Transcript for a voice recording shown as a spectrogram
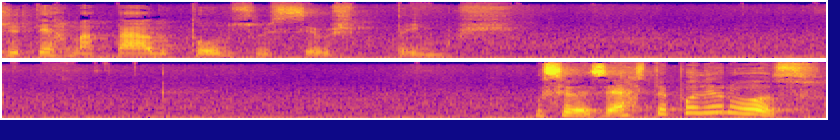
de ter matado todos os seus primos. O seu exército é poderoso.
